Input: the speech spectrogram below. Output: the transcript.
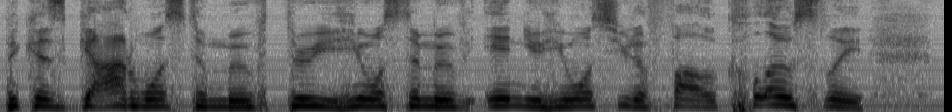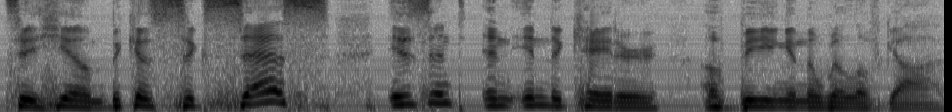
because God wants to move through you. He wants to move in you. He wants you to follow closely to Him because success isn't an indicator of being in the will of God.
